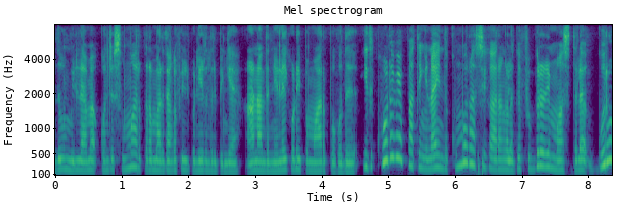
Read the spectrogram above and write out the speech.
எதுவும் இல்லாமல் கொஞ்சம் சும்மா இருக்கிற மாதிரி தாங்க ஃபீல் பண்ணி இருந்திருப்பீங்க ஆனால் அந்த நிலை கூட இப்போ மாறப்போகுது. இது கூடவே பார்த்தீங்கன்னா இந்த கும்பராசிக்காரங்களுக்கு பிப்ரவரி மாதத்தில் குரு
